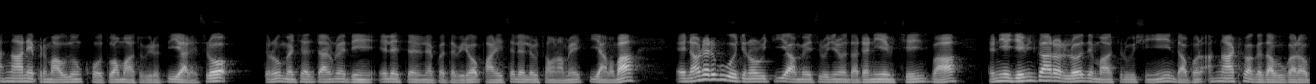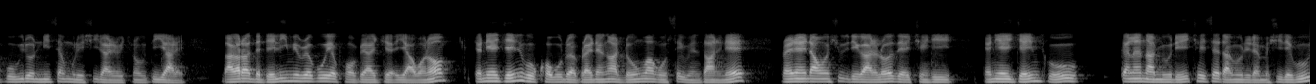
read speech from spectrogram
အငှားနဲ့ပထမဦးဆုံးခေါ်သွားမှာဆိုပြီးတော့သိရတယ်ဆိုတော့ကျွန်တော်တို့ Manchester United တင် LS နဲ့ပတ်သက်ပြီးတော့ဘာတွေဆက်လက်လှုပ်ဆောင်လာမလဲကြည့်ရမှာပါအဲနောက်တစ်ခုကိုကျွန်တော်တို့ကြည့်ရမယ်ဆိုလို့ကျွန်တော်ဒါ Daniel James ပါ Daniel James ကတော့လောဆယ်မှာဆိုလို့ရှိရင်ဒါပေါ်အငှားထွက်ကစားဖို့ကတော့ပို့ပြီးတော့နီးစပ်မှုတွေရှိလာတယ်လို့ကျွန်တော်တို့သိရတယ်ဒါကတော့ The Daily Mirror ရဲ့ဖော်ပြချက်အရာပေါ့နော် Daniel James ကိုခေါ်ဖို့အတွက် Brighton ကလုံးဝကိုစိတ်ဝင်စားနေတယ် Brighton တာဝန်ရှိသူတွေကလောဆယ်အချိန်ထိ Daniel James ကိုကန်လန်တာမျိုးတွေချိတ်ဆက်တာမျိုးတွေလည်းမရှိသေးဘူး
